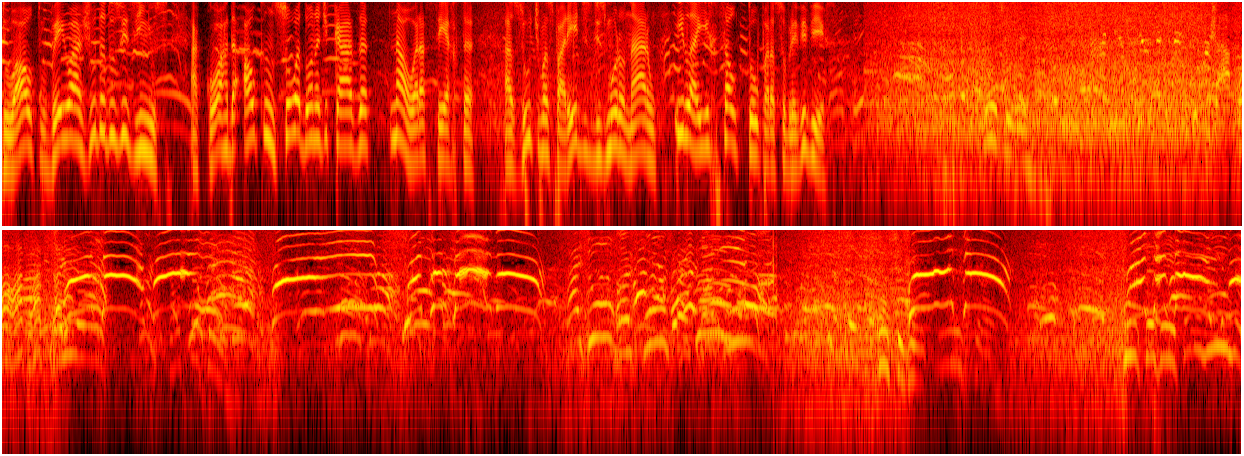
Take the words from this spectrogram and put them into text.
Do alto veio a ajuda dos vizinhos. A corda alcançou a dona de casa na hora certa. As últimas paredes desmoronaram e Lair saltou para sobreviver. Vai, Xuxa! puxa gente! Xuxa, gente! Todo mundo!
